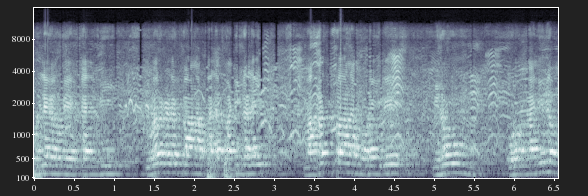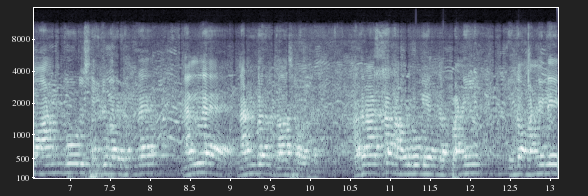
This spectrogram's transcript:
பிள்ளைகளுடைய கல்வி இவர்களுக்கான பல பணிகளை மகத்தான முறையிலே மிகவும் ஒரு மனித மாண்போடு செய்து வருகின்ற நல்ல நண்பர் தாஸ் அவர்கள். அதனால்தான் அவர்களுடைய இந்த பணி இந்த மண்ணிலே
